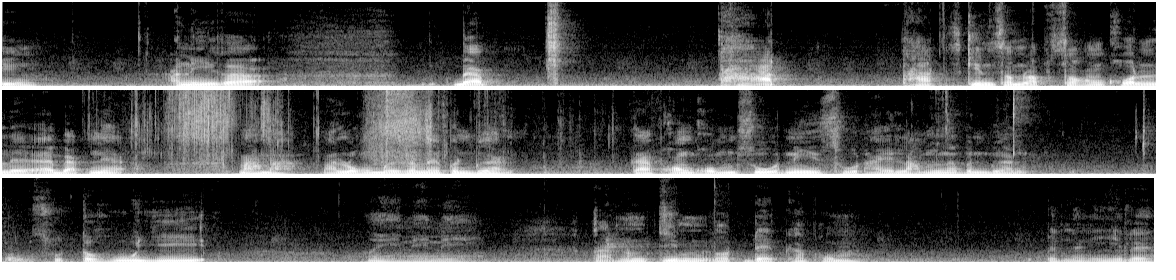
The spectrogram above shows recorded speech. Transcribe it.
ริง ๆ อันนี้ก็แบบถาด ถาดกินสำหรับสองคนเลยแบบเนี้ยมามามาลงมือกันเลยเพื่อนๆแต่ของผมสูตรนี่สูตรไหหลำนะเพื่อนๆสูตรเต้าหู้ยี้นี่นี่นี่กับน้ำจิ้มรสเด็ดครับผม เป็นอย่างนี้เลย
